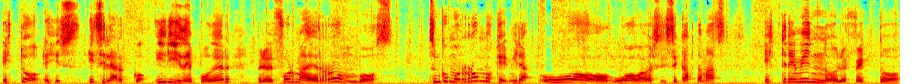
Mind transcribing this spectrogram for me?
Esto es, es el arco iris de poder, pero en forma de rombos. Son como rombos que, mira, wow, wow, a ver si se capta más. Es tremendo el efecto.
